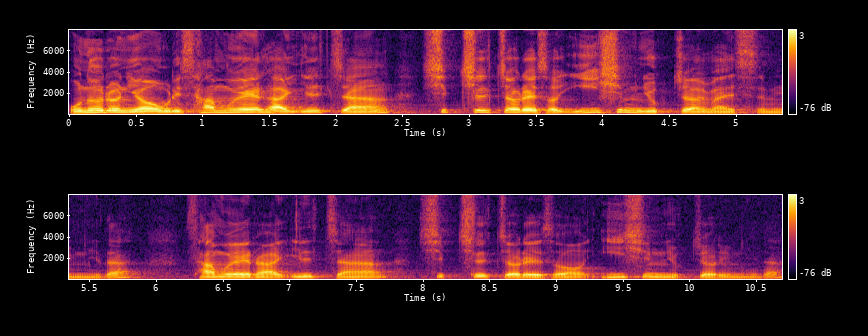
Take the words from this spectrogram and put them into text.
오늘은요, 우리 사무엘하 1장 17절에서 26절 말씀입니다. 사무엘하 1장 17절에서 26절입니다.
